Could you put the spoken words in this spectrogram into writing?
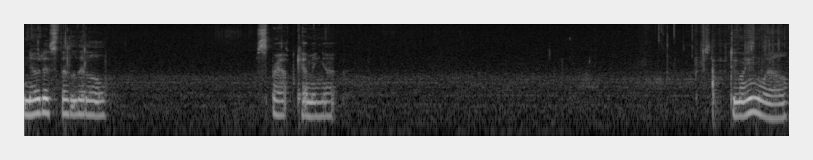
Notice the little sprout coming up. Doing well.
